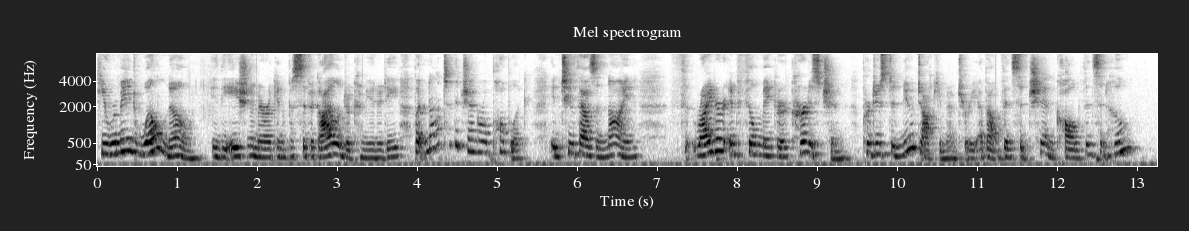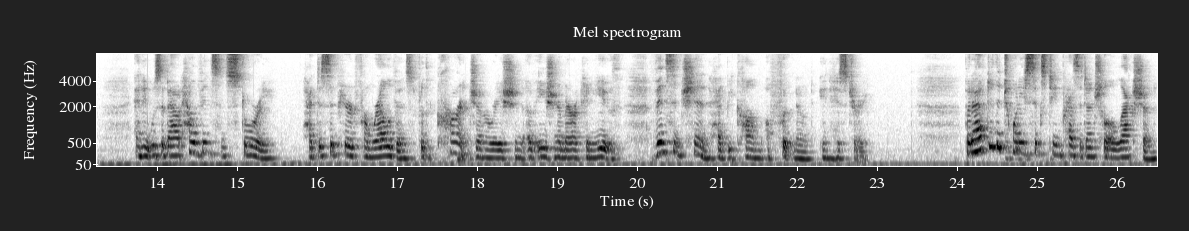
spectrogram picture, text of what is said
He remained well known in the Asian American Pacific Islander community, but not to the general public. In 2009, writer and filmmaker Curtis Chin produced a new documentary about Vincent Chin called Vincent Who? And it was about how Vincent's story had disappeared from relevance for the current generation of Asian American youth. Vincent Chin had become a footnote in history. But after the 2016 presidential election,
